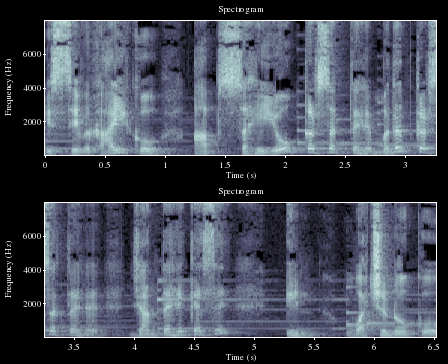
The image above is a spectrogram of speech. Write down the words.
इस सेवकाई को आप सहयोग कर सकते हैं, मदद कर सकते हैं। जानते हैं कैसे? इन वचनों को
